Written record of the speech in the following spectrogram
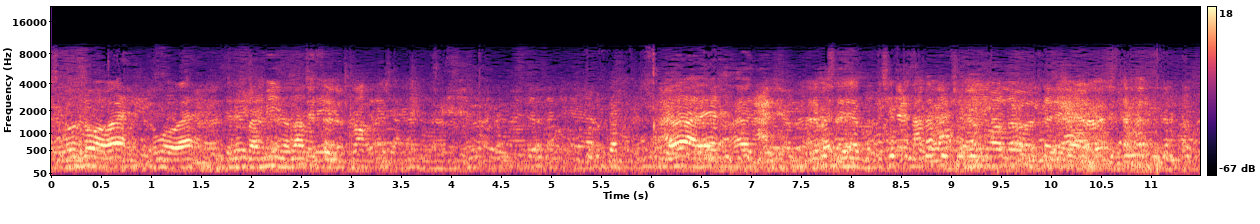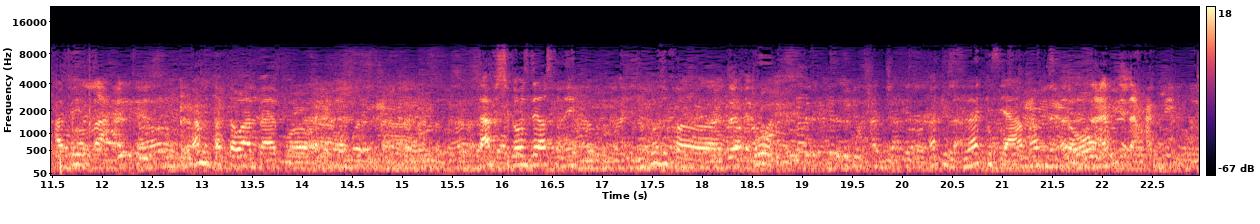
السكروز هو واحد هو واحد. أنت فاهمين أنا اقصد إيه لا على الآخر أنا بس كنت شفت إن عملت حبيبي. يا عم أنت واقف بقى. انت عارف السكروز دي أصلا إيه؟ الجلوكوز فاكتور ركز ركز يا عم. ركز.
